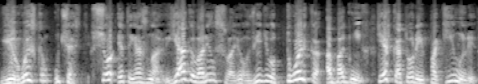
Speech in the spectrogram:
геройском участии. Все это я знаю. Я говорил в своем видео только об одних, тех, которые покинули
